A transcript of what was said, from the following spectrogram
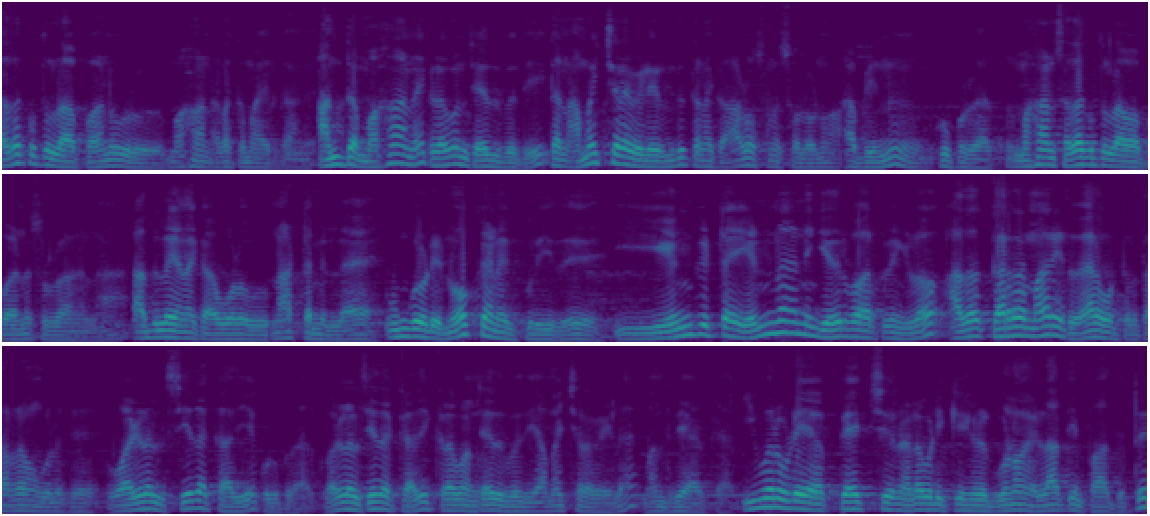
சதகுத்துல்லாப்பான்னு ஒரு மகான் அடக்கமா இருக்காங்க. அந்த மகானை கிழவன் சேதுபதி தன் அமைச்சரவையிலிருந்து தனக்கு ஆலோசனை சொல்லணும் அப்படின்னு கூப்பிடுறாரு. மகான் சதகுத்துல்லாப்பா சொல்றாங்கன்னா சொன்னா அதுல எனக்கு அவ்வளவு நாட்டம் இல்லை உங்களுடைய நோக்கம் எனக்கு புரியுது. எங்கிட்ட என்ன நீங்க எதிர்பார்க்குறீங்களோ அதை தர்ற மாதிரி வேற ஒருத்தர் தர்றோம் உங்களுக்கு வள்ளல் சீதக்காதியை கொடுக்குறாரு. வள்ளல் சீதக்காதி கிழவன் சேதுபதி அமைச்சரவையில மந்திரியா இருக்கார். இவருடைய பேச்சு நடவடிக்கைகள் குணம் எல்லாத்தையும் பார்த்துட்டு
